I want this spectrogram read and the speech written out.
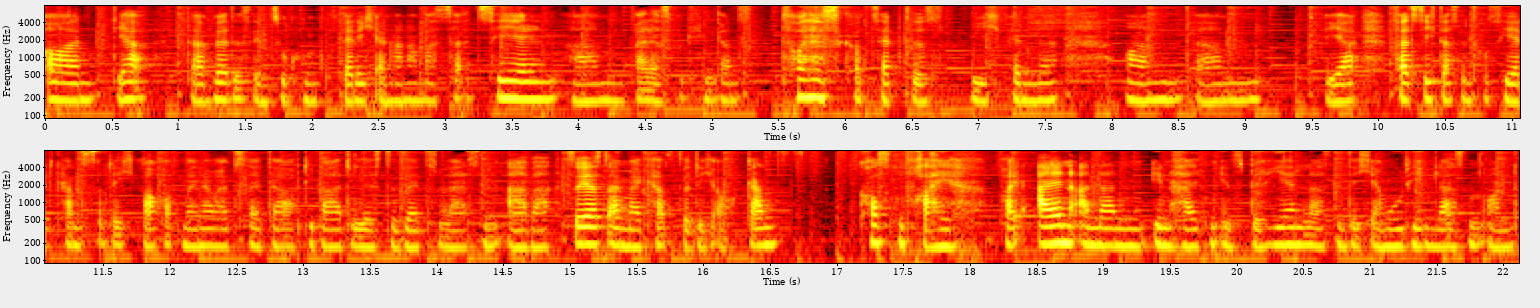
Und ja, da wird es in Zukunft, werde ich einfach noch was zu erzählen, ähm, weil das wirklich ein ganz tolles Konzept ist, wie ich finde. Und ähm, ja, falls dich das interessiert, kannst du dich auch auf meiner Webseite auf die Warteliste setzen lassen. Aber zuerst einmal kannst du dich auch ganz kostenfrei bei allen anderen Inhalten inspirieren lassen, dich ermutigen lassen und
